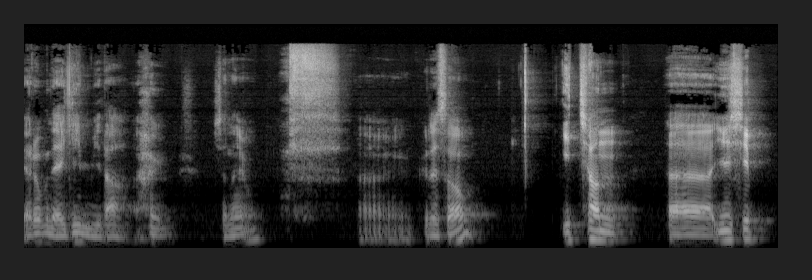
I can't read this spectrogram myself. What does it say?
여러분 애기입니다. 그렇잖아요. 어, 그래서 2020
